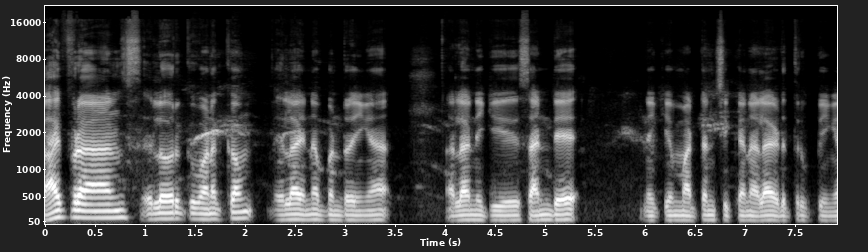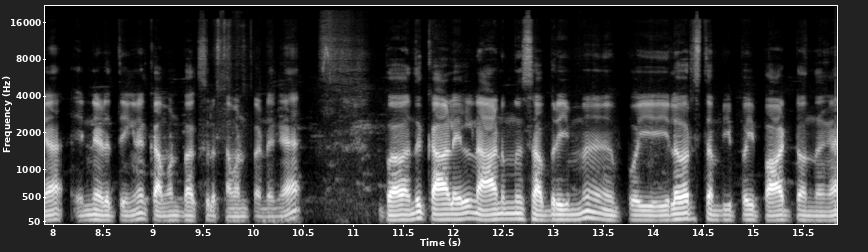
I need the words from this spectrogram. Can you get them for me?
ஹாய் ஃப்ரான்ஸ் எல்லோருக்கும் வணக்கம். எல்லாம் என்ன பண்ணுறீங்க எல்லாம் இன்னைக்கு சண்டே இன்றைக்கி மட்டன் சிக்கன் எல்லாம் எடுத்துருப்பீங்க. என்ன எடுத்தீங்கன்னா கமெண்ட் பாக்ஸில் கமெண்ட் பண்ணுங்கள் இப்போ வந்து காலையில் நானும் சபரியும் போய் இளவரசு தம்பி போய் பாட்டு வந்தேங்க.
